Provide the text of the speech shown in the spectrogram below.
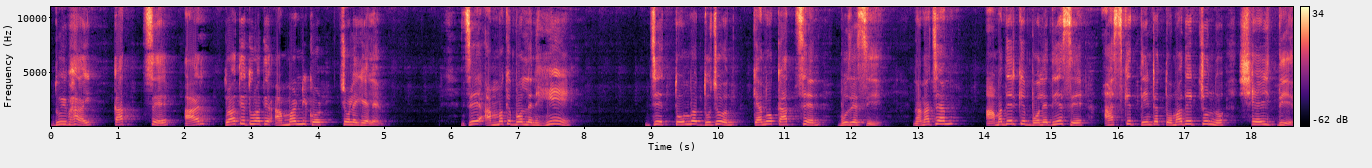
দুই ভাই কাঁদছে আর দৌড়াতে দৌড়াতে আম্মার নিকট চলে গেলেন। যে আম্মাকে বললেন, হে, যে তোমরা দুজন কেন কাঁদছেন বুঝেছি। নানাচান আমাদেরকে বলে দিয়েছে আজকের দিনটা তোমাদের জন্য শেষ দিন।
